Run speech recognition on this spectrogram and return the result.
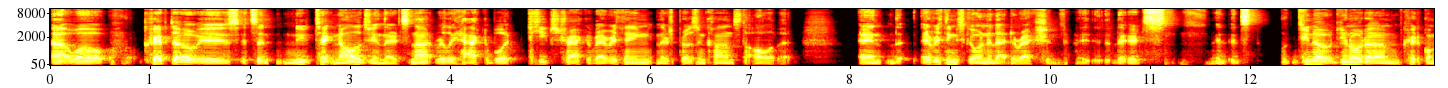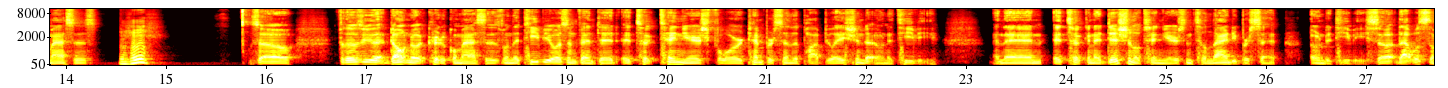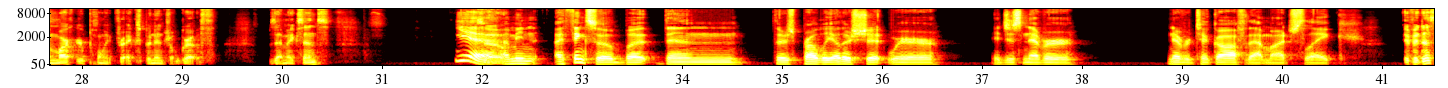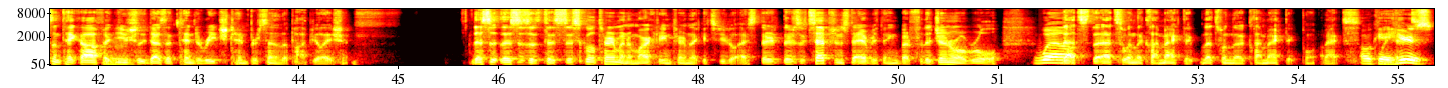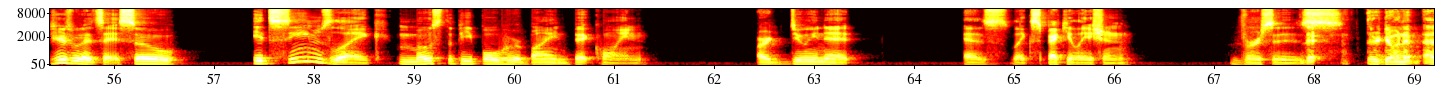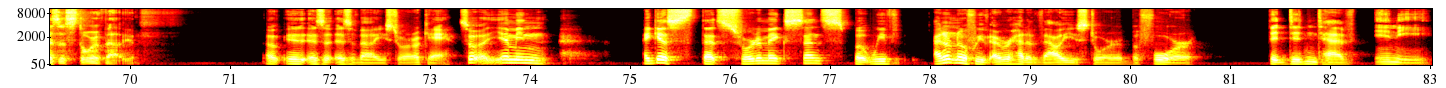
Uh, well, crypto is it's a new technology in there. It's not really hackable. It keeps track of everything, and there's pros and cons to all of it. and th- everything's going in that direction. It- It's it's. Do you know? Do you know what um, critical mass is? Mm-hmm. So, for those of you that don't know what critical mass is, when the TV was invented, it took 10 years for 10% of the population to own a TV. And then it took an additional 10 years until 90% owned a TV. So that was the marker point for exponential growth. Does that make sense? Yeah, So- I mean, I think so, but then there's probably other shit where it just never never took off that much like If it doesn't take off, it Mhm. usually doesn't tend to reach 10% of the population. This is, this is a statistical term and a marketing term that gets utilized. There, there's exceptions to everything, but for the general rule, well that's the, that's when the climactic that's when the climactic point max. Okay, point hits. here's here's what I'd say. So it seems like most of the people who are buying Bitcoin are doing it as like speculation versus they're doing it as a store of value. Oh, as a, as a value store. Okay, so uh, I mean, I guess that sort of makes sense. But we've I don't know if we've ever had a value store before that didn't have any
